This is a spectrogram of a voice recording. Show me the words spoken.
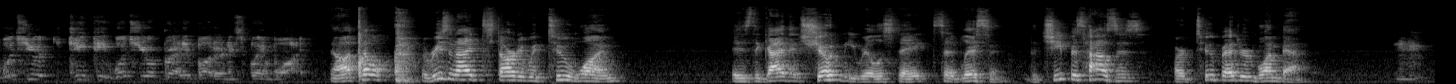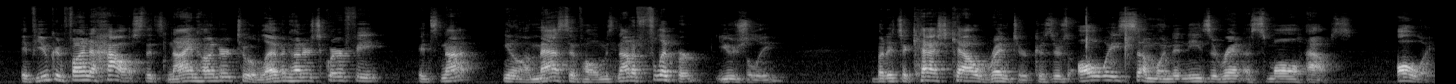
what's your GP? What's your bread and butter, and explain why? Now I'll tell the reason I started with two one is the guy that showed me real estate said, listen, the cheapest houses are two bedroom, one bath. Mm-hmm. If you can find a house that's 900 to 1100 square feet, it's not, you know, a massive home. It's not a flipper usually, but it's a cash cow renter because there's always someone that needs to rent a small house. Always.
